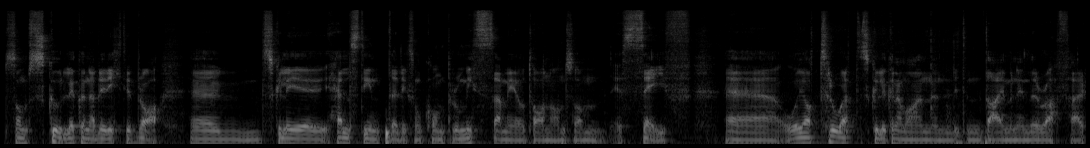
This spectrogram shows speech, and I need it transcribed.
som skulle kunna bli riktigt bra. Eh, skulle helst inte liksom kompromissa med att ta någon som är safe. Och jag tror att det skulle kunna vara en, en liten diamond in the rough här.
